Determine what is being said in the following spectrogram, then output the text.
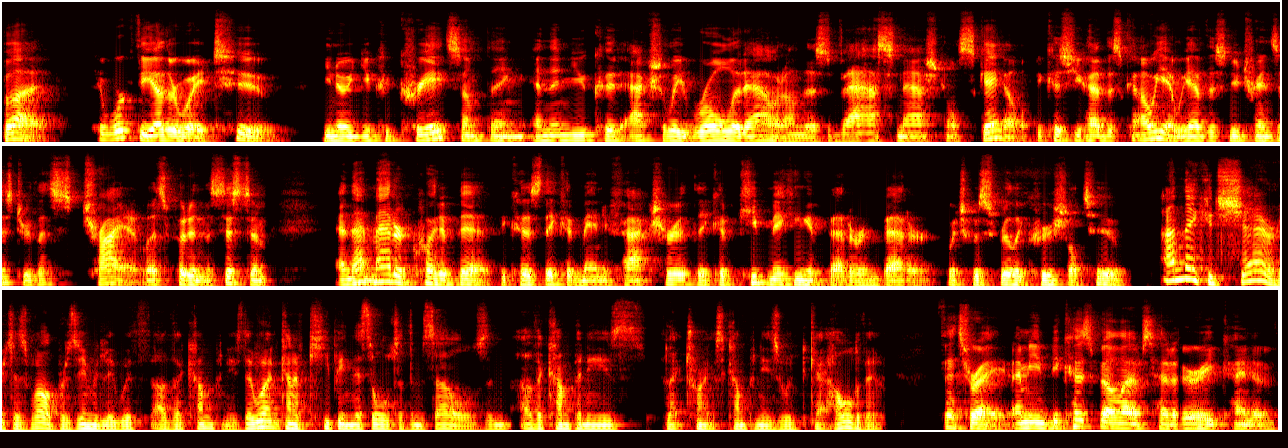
But it worked the other way too you know you could create something and then you could actually roll it out on this vast national scale because you had this oh yeah we have this new transistor. Let's try it. Let's put it in the system. And that mattered quite a bit because they could manufacture it. They could keep making it better and better which was really crucial too. And they could share it as well presumably with other companies. They weren't kind of keeping this all to themselves and other companies electronics companies would get hold of it that's right. I mean, because Bell Labs had a very kind of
